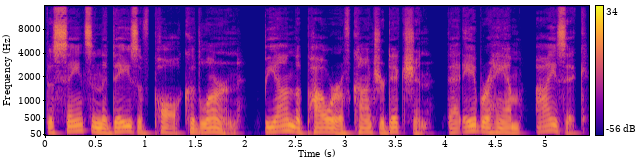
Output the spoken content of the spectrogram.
the saints in the days of Paul could learn, beyond the power of contradiction, that Abraham, Isaac,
